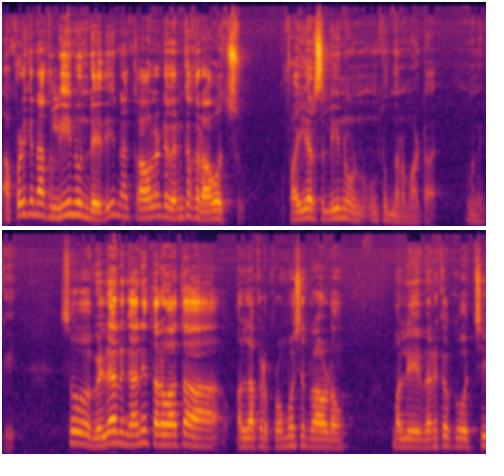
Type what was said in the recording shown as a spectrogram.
అప్పటికి నాకు లీన్ ఉండేది. నాకు కావాలంటే వెనకకు రావచ్చు. ఫైవ్ ఇయర్స్ లీన్ ఉంటుందన్నమాట మనకి. సో వెళ్ళాను కానీ తర్వాత మళ్ళీ అక్కడ ప్రమోషన్ రావడం మళ్ళీ వెనకకు వచ్చి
